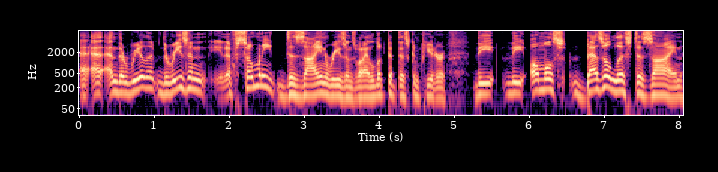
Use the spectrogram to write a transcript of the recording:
And, and the real the reason, you know, so many design reasons when I looked at this computer, the the almost bezel-less design,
